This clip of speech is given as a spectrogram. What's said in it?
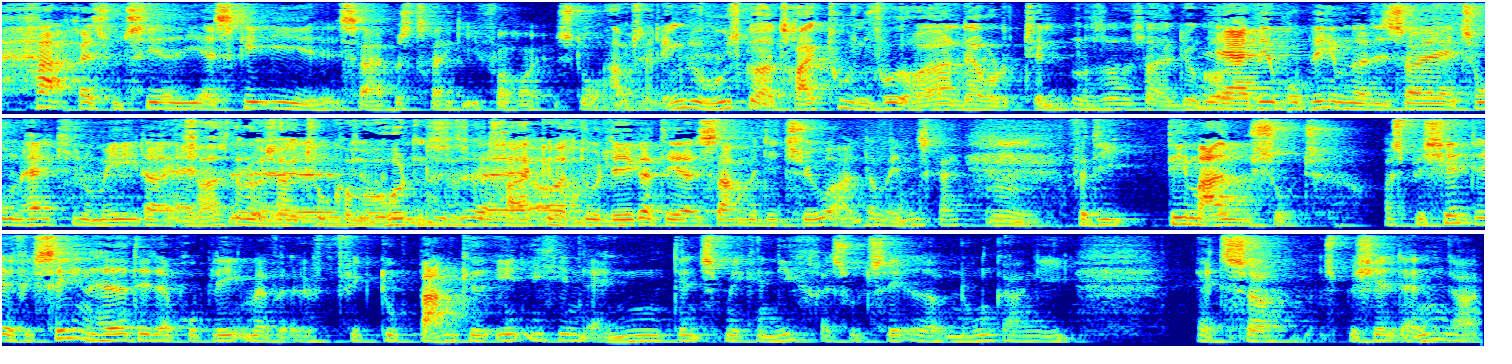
har resulteret i adskillige cyberstræk i for høj stor Jamen, så længe du husker at trække 1000 fod højere end der, hvor du tændte den, så, så er alt jo godt. Ja, det er jo problemet, når det så er i 2,5 km. Ja, så skal du jo så i 2,8, så skal du trække Og du ligger der sammen med de 20 andre mennesker. Mm. Fordi det er meget usundt. Og specielt FXC'en havde det der problem, at fik du banket ind i hinanden. Dens mekanik resulterede nogle gange i, at så specielt anden gang,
